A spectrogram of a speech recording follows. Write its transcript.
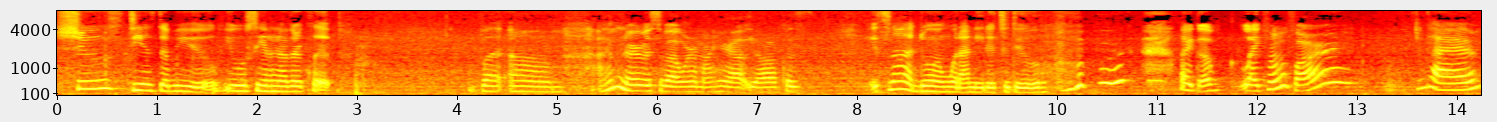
shoes, DSW. You will see in another clip. But um, I'm nervous about wearing my hair out, y'all, because it's not doing what I needed to do. like up, like from afar, okay.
